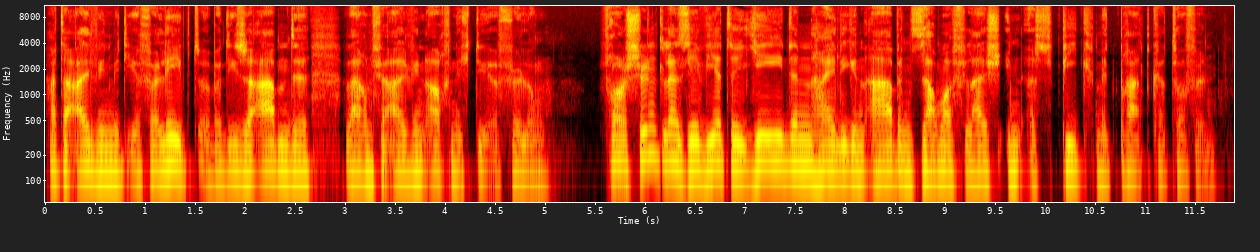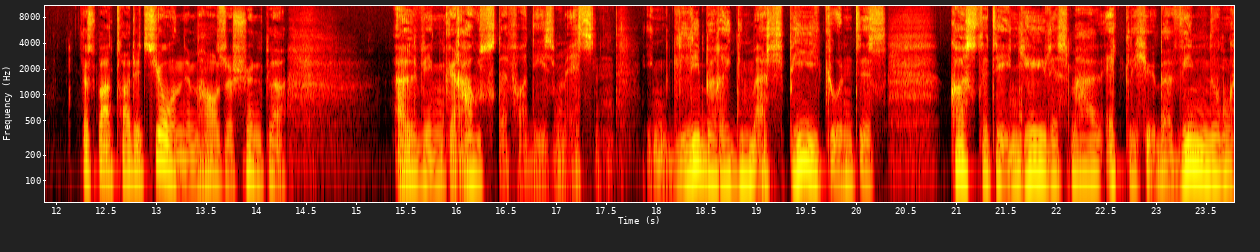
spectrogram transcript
hatte Alwin mit ihr verlebt, aber diese Abende waren für Alwin auch nicht die Erfüllung. Frau Schündler servierte jeden heiligen Abend Sauerfleisch in Aspik mit Bratkartoffeln. Das war Tradition im Hause Schündler. Alwin grauste vor diesem Essen, in glibberigem Aspik, und es kostete ihn jedes Mal etliche Überwindung,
